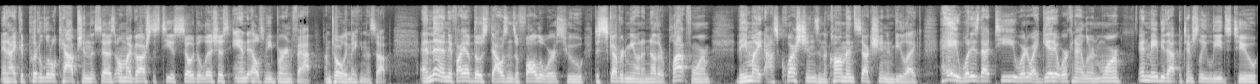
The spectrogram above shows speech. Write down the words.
and I could put a little caption that says, Oh my gosh, this tea is so delicious and it helps me burn fat. I'm totally making this up. And then if I have those thousands of followers who discovered me on another platform, they might ask questions in the comments section and be like, hey, what is that tea? Where do I get it? Where can I learn more? And maybe that potentially leads to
